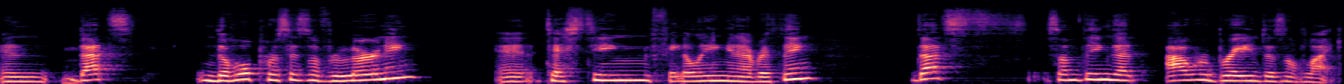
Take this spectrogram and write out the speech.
And mm. that's the whole process of learning, uh, testing, failing and everything. That's something that our brain does not like.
